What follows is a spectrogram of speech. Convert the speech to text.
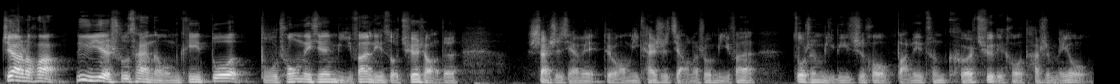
这样的话，绿叶蔬菜呢，我们可以多补充那些米饭里所缺少的膳食纤维，对吧？我们一开始讲了，说米饭做成米粒之后，把那层壳去了以后，它是没有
